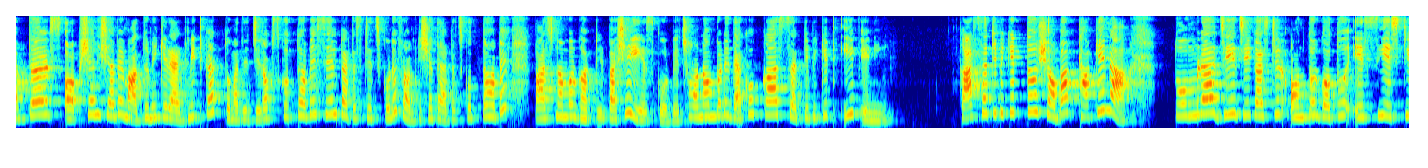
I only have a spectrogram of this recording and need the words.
আদার্স অপশান হিসাবে মাধ্যমিকের অ্যাডমিট কার্ড তোমাদের জেরক্স করতে হবে সেলফ অ্যাটাস্টেজ করে ফর্মটির সাথে অ্যাটাচ করতে হবে। পাঁচ নম্বর ঘরটির পাশে ইয়েস করবে। ছ নম্বরে দেখো caste certificate if any caste certificate তো সবার থাকে না। তোমরা যে যে কাস্টের অন্তর্গত এসসি এসটি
